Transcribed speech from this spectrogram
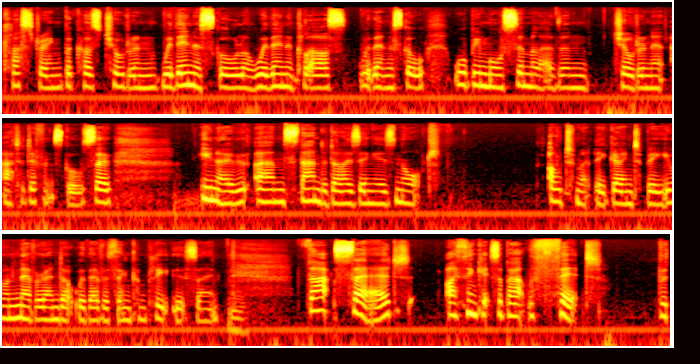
clustering because children within a school or within a class within a school will be more similar than children at a different school. So, you know, um, standardising is not ultimately going to be, you will never end up with everything completely the same. Mm. That said, I think it's about the fit but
